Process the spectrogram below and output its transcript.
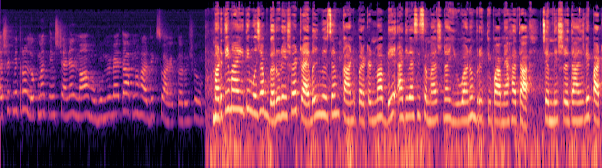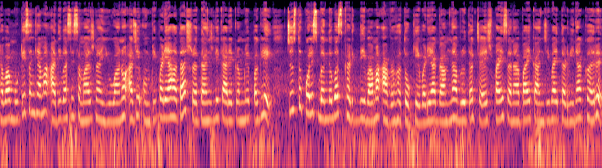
દર્શક મિત્રો, લોકમત ન્યૂઝ ચેનલમાં હું ભૂમિ મહેતા આપનું હાર્દિક સ્વાગત કરું છું. મળતી માહિતી મુજબ, ગરુડેશ્વર ટ્રાઇબલ મ્યુઝિયમ કાંડ પ્રકરણમાં બે આદિવાસી સમાજના યુવાનો મૃત્યુ પામ્યા હતા. જેમને શ્રદ્ધાંજલિ પાઠવવા મોટી સંખ્યામાં આદિવાસી સમાજના યુવાનો આજે ઉમટી પડ્યા હતા. શ્રદ્ધાંજલિ કાર્યક્રમને પગલે ચુસ્ત પોલીસ બંદોબસ્ત ખરીદી દેવામાં આવ્યો હતો. કેવડિયા ગામના મૃતક જયેશભાઈ, સનાભાઈ, કાનજીભાઈ તડવીના ઘર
